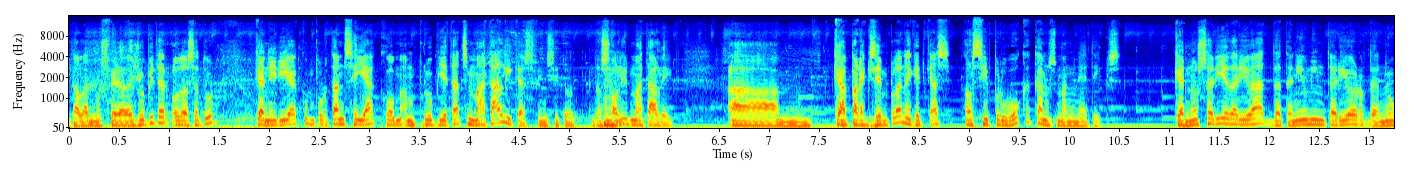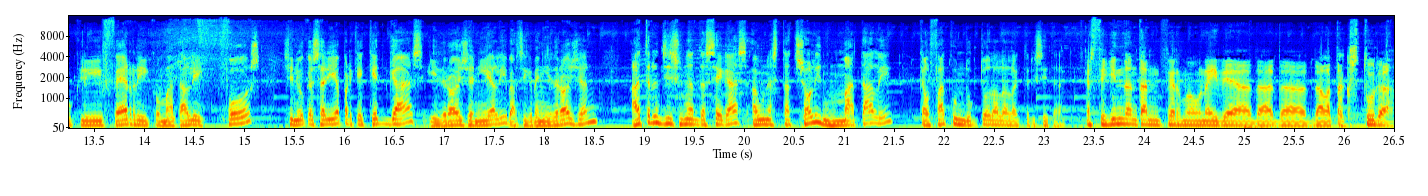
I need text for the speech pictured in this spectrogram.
de l'atmosfera de Júpiter o de Saturn, que aniria comportant-se ja com amb propietats metàl·liques, fins i tot, de sòlid mm. metàl·lic. Um, que, per exemple, en aquest cas, els hi provoca camps magnètics que no seria derivat de tenir un interior de nucli fèrric o metàl·lic fos, sinó que seria perquè aquest gas, hidrogen i heli, bàsicament hidrogen, ha transicionat de ser gas a un estat sòlid metàl·lic que el fa conductor de l'electricitat. Estic intentant fer-me una idea de, de, de la textura.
